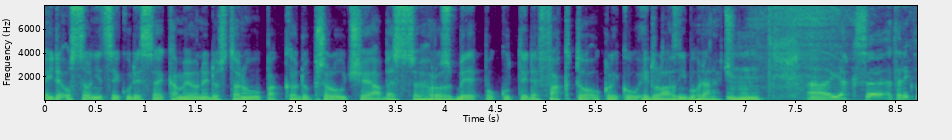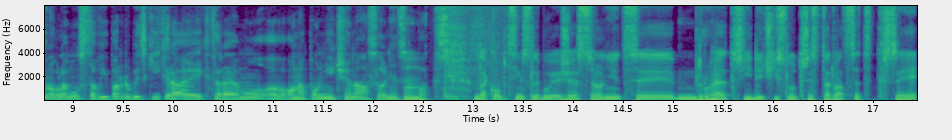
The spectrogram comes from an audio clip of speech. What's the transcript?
Jde o silnici, kudy se kamiony dostanou pak do Přelouče a bez hrozby pokuty de facto oklikou i do Lázní Bohdaneč. Mm-hmm. Jak se tedy k problému staví Pardubický kraj, kterému e, ona poníčená silnice hmm. patří? Tak obcím slibuje, že silnici druhé třídy číslo 323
